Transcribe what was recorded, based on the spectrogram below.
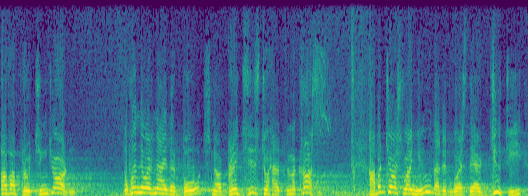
of approaching Jordan when there were neither boats nor bridges to help them across. Ah, but Joshua knew that it was their duty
